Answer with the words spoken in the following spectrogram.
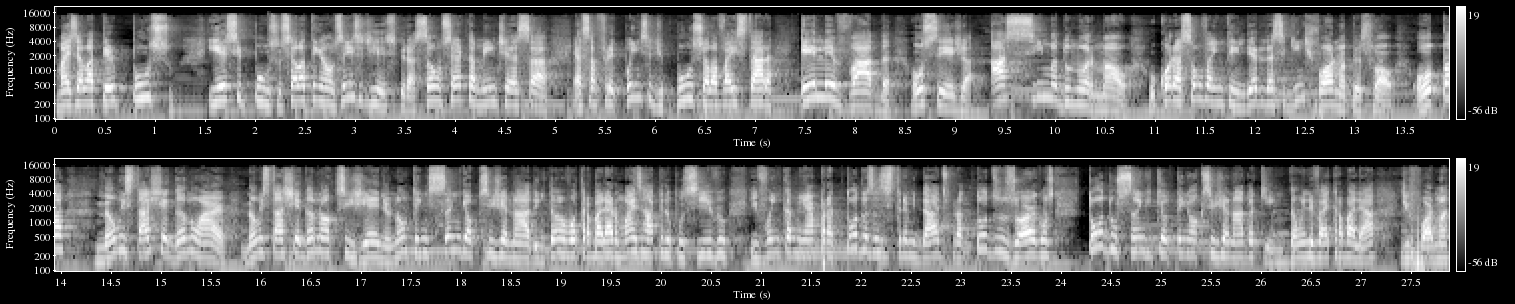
mas ela ter pulso. E esse pulso, se ela tem ausência de respiração, certamente essa essa frequência de pulso ela vai estar elevada, ou seja, acima do normal. O coração vai entender da seguinte forma, pessoal: opa, não está chegando ar, não está chegando oxigênio, não tem sangue oxigenado, então eu vou trabalhar o mais rápido possível e vou encaminhar para todas as extremidades, para todos os órgãos, todo o sangue que eu tenho oxigenado aqui. Então ele vai trabalhar de forma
